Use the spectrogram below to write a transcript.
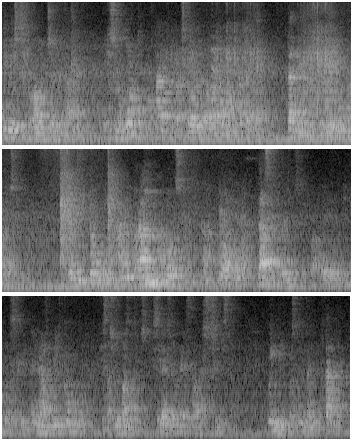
che invece si trovavano in centro Italia e che sono molto importanti per la storia della Valle Camonica perché dagli Etruschi vengono imparato a scrivere. Gli antichi comuni hanno imparato la loro scrittura proprio dalla scrittura etrusca. Vedete una piccola scritta nell'alfabeto comune che sta sulle basi etrusche. Si legge da destra verso sinistra. Quindi questo è un dettaglio importante.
